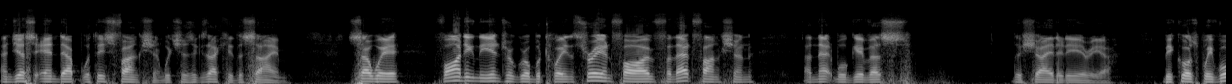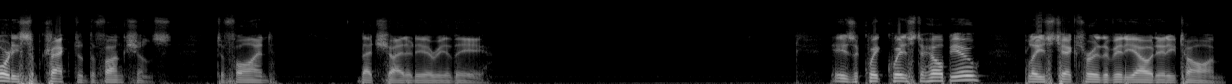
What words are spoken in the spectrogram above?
and just end up with this function, which is exactly the same. So we're finding the integral between 3 and 5 for that function, and that will give us the shaded area, because we've already subtracted the functions to find that shaded area there. Here's a quick quiz to help you. Please check through the video at any time.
